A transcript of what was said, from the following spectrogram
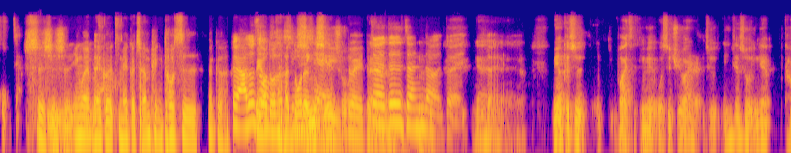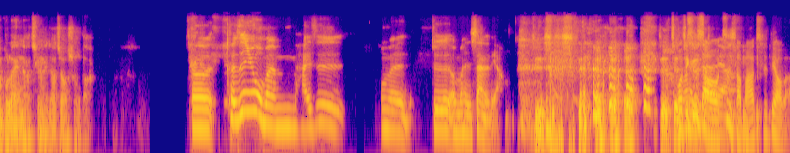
过这样。是是是，因为每个每个成品都是那个，对啊，都是都是很多的心血，对对对，这是真的，对对。没有，可是不好意思，因为我是局外人，就应该说应该他不来拿钱要照收吧？呃，可是因为我们还是我们。就是我们很善良，是是是，这这我这个至少至少把它吃掉了。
